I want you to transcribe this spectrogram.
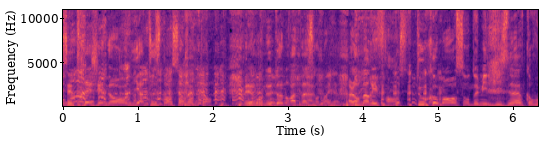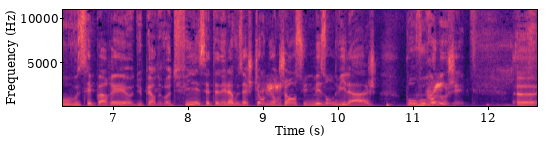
c'est très gênant. On y a tous pensé en même temps. Mais on ne donnera pas son nom. Alors, Marie-France, tout commence en 2019 quand vous vous séparez euh, du père de votre fille. Et cette année-là, vous achetez en urgence une maison de village pour vous reloger. Euh,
